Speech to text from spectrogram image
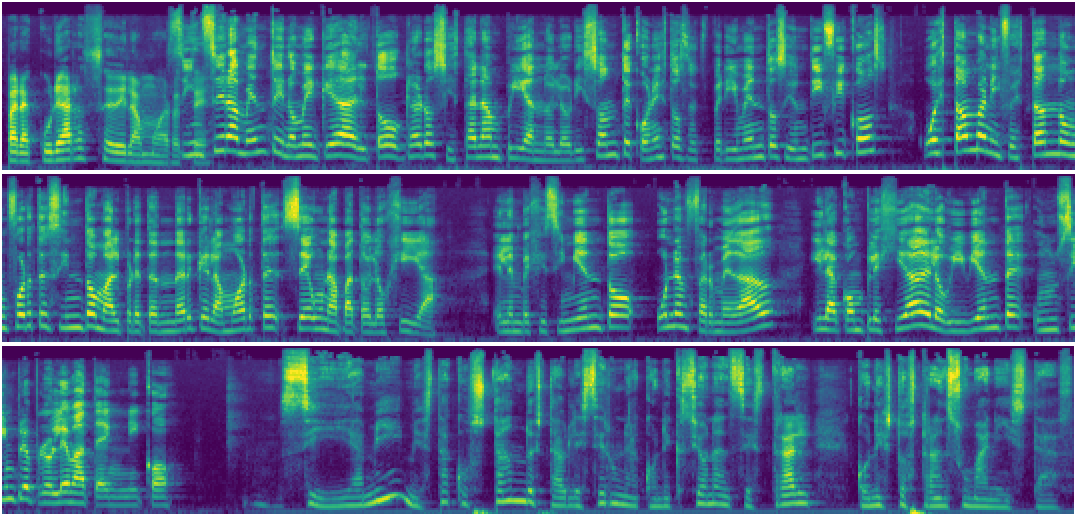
para curarse de la muerte. Sinceramente no me queda del todo claro si están ampliando el horizonte con estos experimentos científicos o están manifestando un fuerte síntoma al pretender que la muerte sea una patología, el envejecimiento una enfermedad y la complejidad de lo viviente un simple problema técnico. Sí, a mí me está costando establecer una conexión ancestral con estos transhumanistas.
